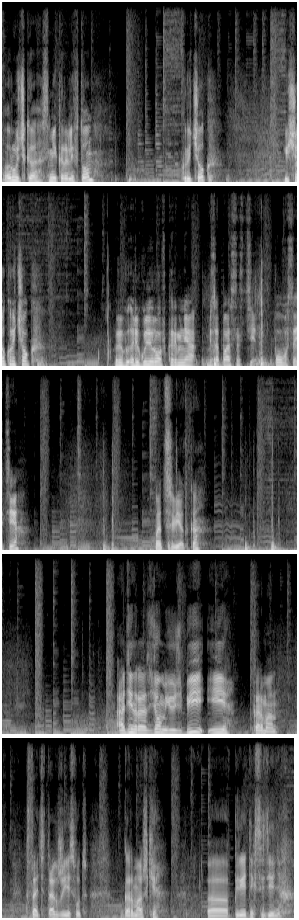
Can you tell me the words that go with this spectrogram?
Ручка с микролифтом. Крючок. Еще крючок регулировка ремня безопасности по высоте, подсветка, один разъем USB и карман. Кстати, также есть вот кармашки э, в передних сиденьях.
